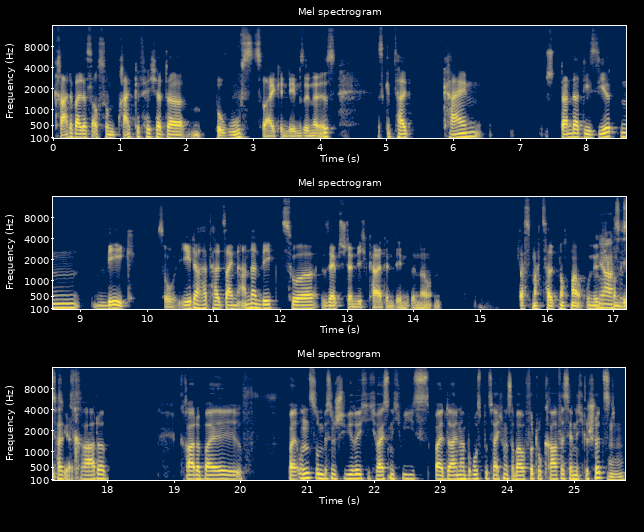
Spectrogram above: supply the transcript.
gerade weil das auch so ein breit gefächerter Berufszweig in dem Sinne ist. Es gibt halt keinen standardisierten Weg. So, jeder hat halt seinen anderen Weg zur Selbstständigkeit in dem Sinne. Und das macht es halt nochmal unnötig ja, kompliziert. Ja, es ist halt gerade gerade bei bei uns so ein bisschen schwierig. Ich weiß nicht, wie es bei deiner Berufsbezeichnung ist, aber Fotograf ist ja nicht geschützt. Mhm.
